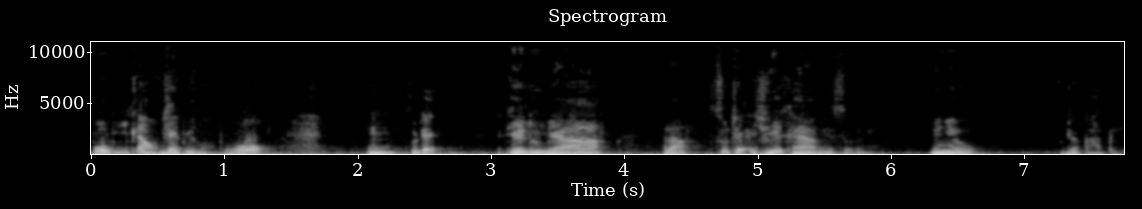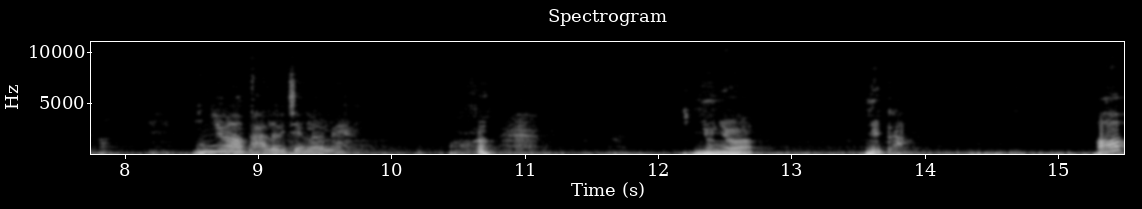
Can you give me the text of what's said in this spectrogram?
ပို့ပြီးတောင်းရိုက်ပြီးမှာပေါ့อืมဟုတ်တယ်တကယ်လူများဟလာစုတဲ့အရွေးခံရမယ်ဆိုရင်ညညကိုစုတဲ့ပါပြီမှာညညကဘာလို့ကျင်လို့လဲညညကမေတ္တာအော်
